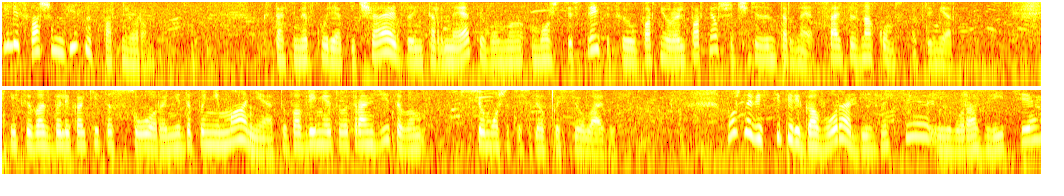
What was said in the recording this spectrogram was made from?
или с вашим бизнес-партнером. Кстати, Меркурий отвечает за интернет, и вы можете встретить своего партнера или партнершу через интернет, сайты знакомств, например. Если у вас были какие-то ссоры, недопонимания, то во время этого транзита вы все можете с легкостью уладить. Можно вести переговоры о бизнесе и его развитии.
